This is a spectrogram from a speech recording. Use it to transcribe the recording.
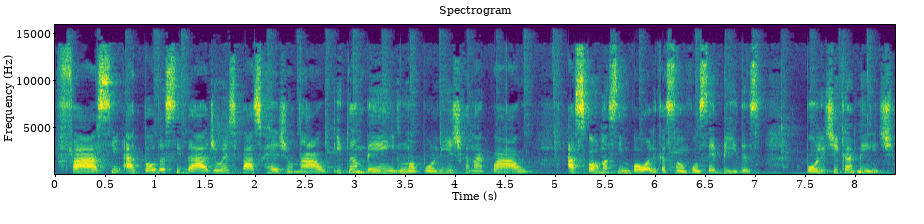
face a toda a cidade ou espaço regional e também uma política na qual as formas simbólicas são concebidas politicamente,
